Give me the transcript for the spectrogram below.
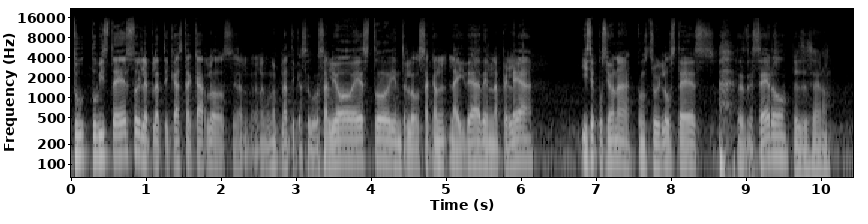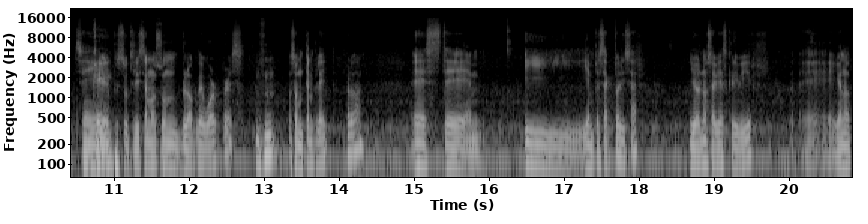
¿Tú, tú viste eso y le platicaste a Carlos en alguna plática, seguro. Salió esto y entre los sacan la idea de en la pelea y se pusieron a construirlo ustedes desde cero. Desde cero. Sí, pues utilizamos un blog de WordPress, o sea, un template, perdón. Este, y, y empecé a actualizar. Yo no sabía escribir, eh, yo no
